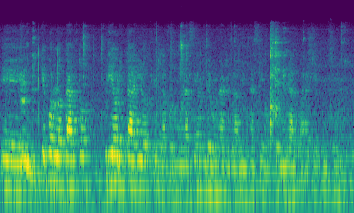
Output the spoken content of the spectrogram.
que por lo tanto prioritario es la formulación de una reglamentación general para que funcione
